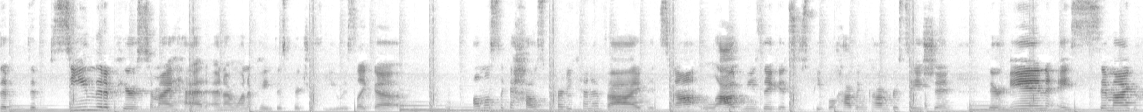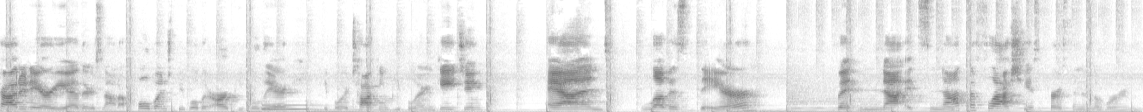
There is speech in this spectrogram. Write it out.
the the scene that appears to my head and I want to paint this picture for you is like a almost like a house party kind of vibe. It's not loud music, it's just people having conversation. They're in a semi-crowded area. There's not a whole bunch of people, there are people there. People are talking, people are engaging, and love is there, but not it's not the flashiest person in the room.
